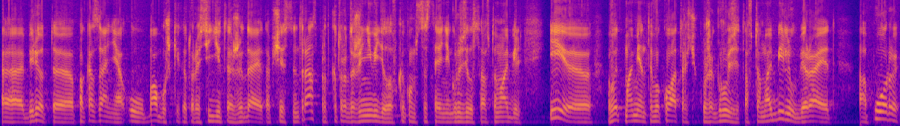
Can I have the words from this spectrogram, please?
э, берет э, показания у бабушки, которая сидит и ожидает общественный транспорт, которая даже не видела, в каком состоянии грузился автомобиль. И в этот момент эвакуаторщик уже грузит автомобиль, убирает опоры,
